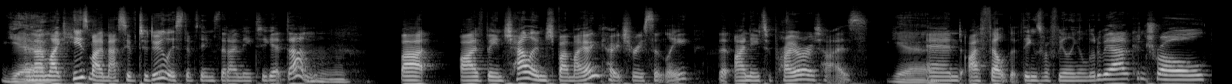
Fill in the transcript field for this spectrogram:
Yeah. And I'm like, here's my massive to do list of things that I need to get done. Mm. But I've been challenged by my own coach recently that I need to prioritize. Yeah. And I felt that things were feeling a little bit out of control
